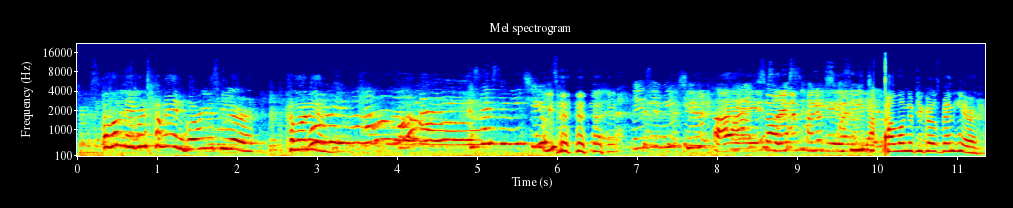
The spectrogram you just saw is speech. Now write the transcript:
Hello, neighbors, come in. Gloria's here. Come on in. Hi. It's nice to meet you. Nice to meet you. Hi. Sorry, I'm kind of sweaty. How long have you girls been here?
